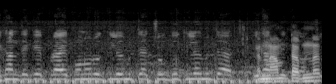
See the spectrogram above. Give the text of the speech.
এখান থেকে প্রায় পনেরো কিলোমিটার চৌদ্দ কিলোমিটার নামটা আপনার?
